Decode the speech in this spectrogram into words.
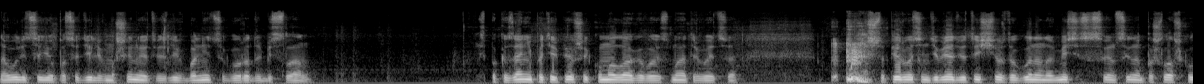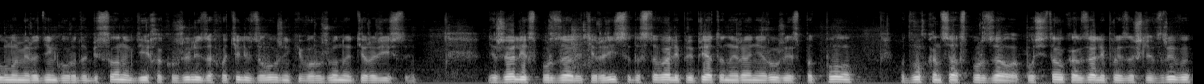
На улице ее посадили в машину и отвезли в больницу города Беслан. Из показаний потерпевшей Кумалаговой усматривается, что 1 сентября 2004 года она вместе со своим сыном пошла в школу номер один города Беслана, где их окружили и захватили в заложники вооруженные террористы. Держали их в спортзале. Террористы доставали припрятанное ранее оружие из-под пола в двух концах спортзала. После того, как в зале произошли взрывы,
